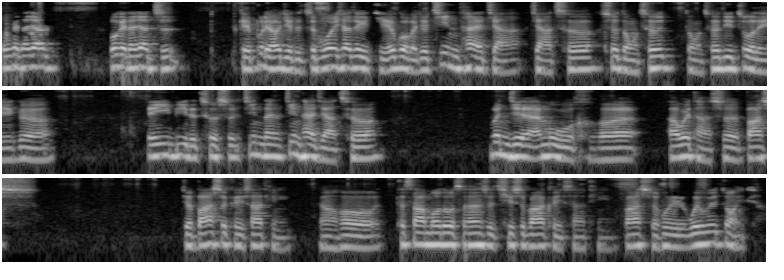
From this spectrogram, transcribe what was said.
我给大家，我给大家直给不了解的直播一下这个结果吧。就静态假假车是懂车懂车帝做的一个 AEB 的测试，静态静态假车，问界 M 五和阿维塔是八十，就八十可以刹停，然后特斯拉 Model 三是七十八可以刹停，八十会微微撞一下。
